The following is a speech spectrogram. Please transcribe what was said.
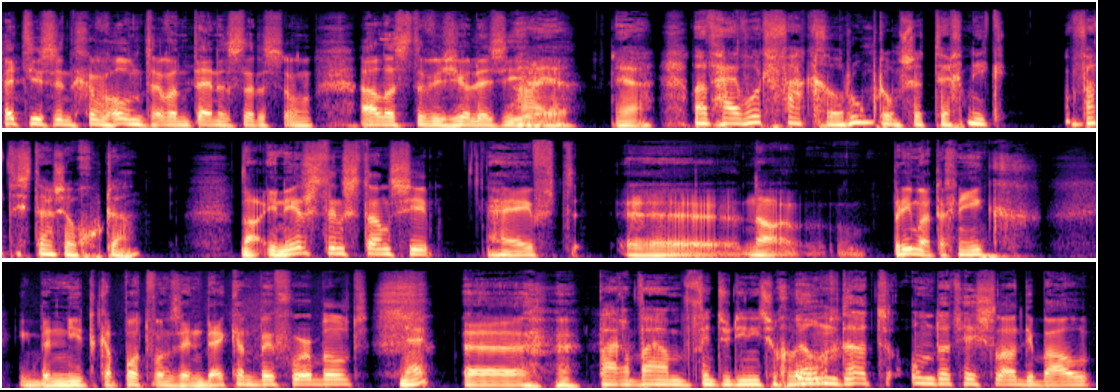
Dat is een gewoonte van tennissers om alles te visualiseren. Ah, ja. ja. Want hij wordt vaak geroemd om zijn techniek. Wat is daar zo goed aan? Nou, in eerste instantie, hij heeft eh, nou, prima techniek. Ik ben niet kapot van zijn backhand bijvoorbeeld. Nee? Eh, waarom, waarom vindt u die niet zo geweldig? Omdat, omdat hij slaat die bal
